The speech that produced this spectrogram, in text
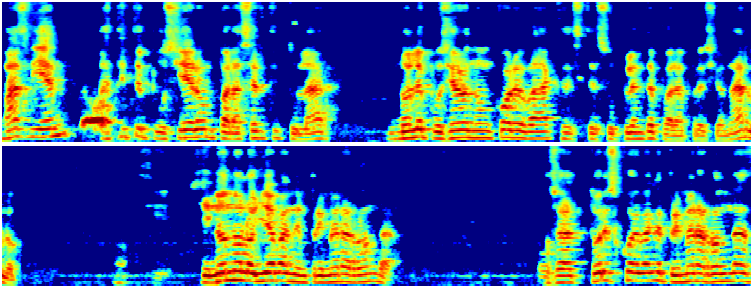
Más bien, a ti te pusieron para ser titular. No le pusieron un coreback este, suplente para presionarlo. Si no, no lo llevan en primera ronda. O sea, tú eres quarterback de primera ronda,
